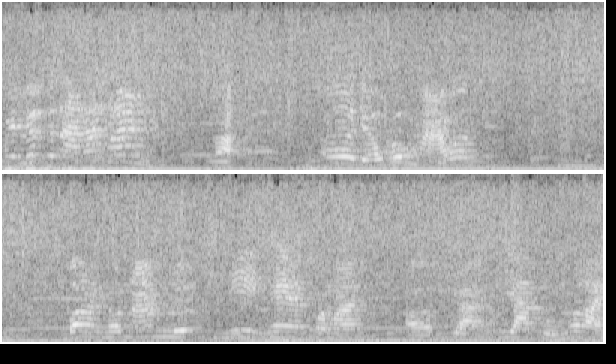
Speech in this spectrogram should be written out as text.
ไม่ลึกขนาดนั้นมั้ง อะเออเดี๋ยวเขาหาว่า บ้านเขาน้ำลึกนี่แค่ประมาณเอ่อพิยาพิยาสูงเท่าไหร่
